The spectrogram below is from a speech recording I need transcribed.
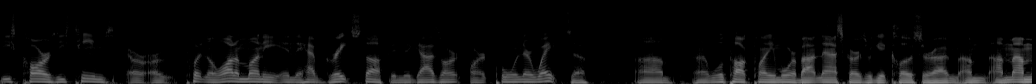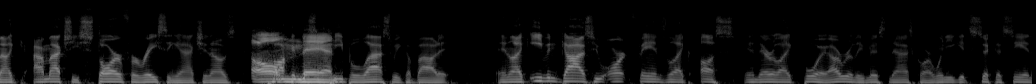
these cars, these teams are, are putting a lot of money and they have great stuff, and the guys aren't aren't pulling their weight. So um, uh, we'll talk plenty more about NASCAR as we get closer. I'm I'm I'm I'm like I'm actually starved for racing action. I was Oh talking to some people last week about it. And like even guys who aren't fans like us, and they're like, "Boy, I really miss NASCAR." When you get sick of seeing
